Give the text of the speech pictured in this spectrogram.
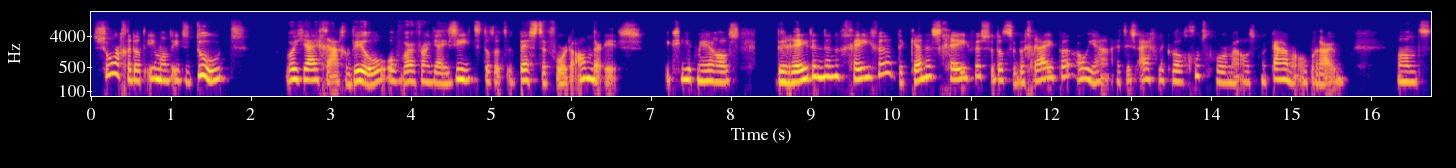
zorgen dat iemand iets doet wat jij graag wil of waarvan jij ziet dat het het beste voor de ander is. Ik zie het meer als de redenen geven, de kennis geven, zodat ze begrijpen, oh ja, het is eigenlijk wel goed voor me als ik mijn kamer opruim. Want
